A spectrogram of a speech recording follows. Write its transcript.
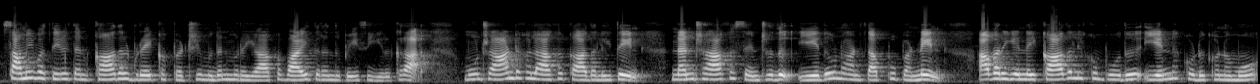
சமீபத்தில் தன் காதல் பிரேக்கப் பற்றி முதன்முறையாக வாய் திறந்து பேசியிருக்கிறார். மூன்று ஆண்டுகளாக காதலித்தேன். நன்றாக சென்றது. ஏதோ நான் தப்பு பண்ணேன். அவர் என்னை காதலிக்கும் போது என்ன கொடுக்கணுமோ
